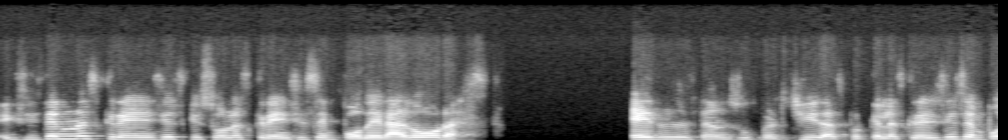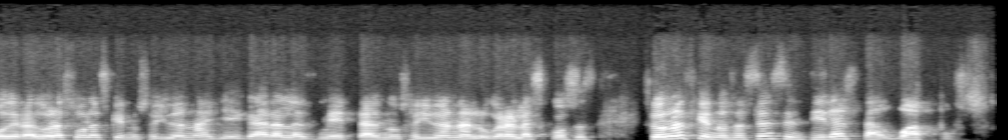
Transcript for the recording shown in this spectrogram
Existen unas creencias que son las creencias empoderadoras. Esas están súper chidas, porque las creencias empoderadoras son las que nos ayudan a llegar a las metas, nos ayudan a lograr las cosas, son las que nos hacen sentir hasta guapos.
